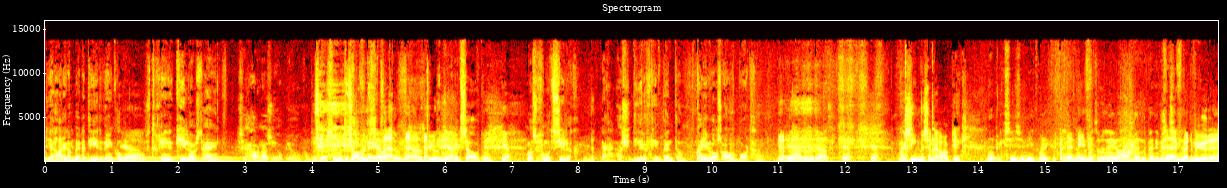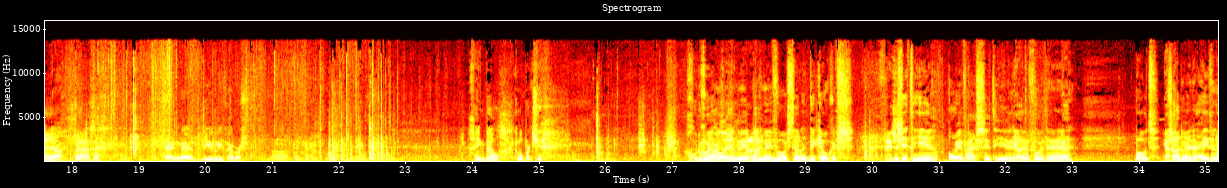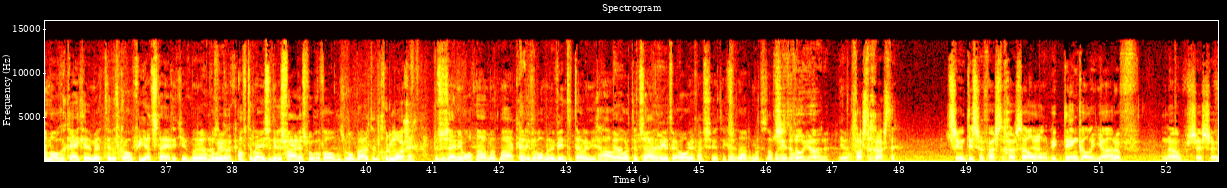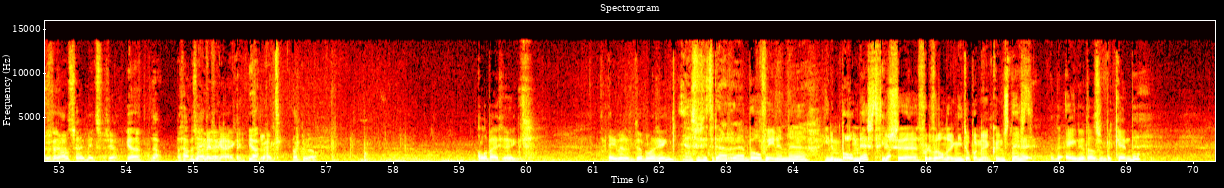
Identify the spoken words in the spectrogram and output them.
Die haal je dan bij de dierenwinkel. Ja. Dus er gingen kilo's doorheen. Ik zeg, hou nou eens op, joh. Want die beesten moeten zelf in eten. Zelf doen. Ja, natuurlijk. Die moeten ja. het zelf doen. Ja. Maar ze vonden het zielig. Ja, als je dierenvriend bent, dan kan je wel eens overboord gaan. Ja, ja inderdaad. Ja, ja. Maar zien we ze nou ook, Dick? Nee, ik zie ze niet, maar ik, Net niet. Dan moeten we even aanbellen bij die mensen. Even bij de buren uh, Ja. vragen. zijn uh, dierenliefhebbers. Ah, kijk, Geen bel, kloppertje. Goedemorgen. Goedemorgen, meneer. Mag ik me even voorstellen? Dick Jonkers. Er zitten hier, ooievaars zitten hier Ja. uh, voor de Ja. boot. Ja. Zouden wij daar even naar mogen kijken met telescoop via het stijgertje? We proberen het af te lezen. Dit is Varens Vroege Vogels, Rob Buiten. Goedemorgen. Dus we zijn nu opname aan het maken in verband met een wintertelling die gehouden Ja. wordt. Toen zagen we Ja, hier twee ooievaars zitten. Ik zei, nou, dan moeten we toch maar Zit het al jaren? Ja. Vaste gasten. Het is een vaste gast al, Ja. ik denk al een jaar of, nou, zes, zeven. Ja, dat zijn minstens, ja. Ja. Nou, we gaan eens We gaan even, even kijken. kijken. Ja. Bedankt. Dank u wel. allebei geringd. Eén met een dubbele ring. Ja, ze zitten daar eh, boven in een, eh, in een boomnest. Dus eh, voor de verandering niet op een kunstnest. Nee, de ene dat is een bekende.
